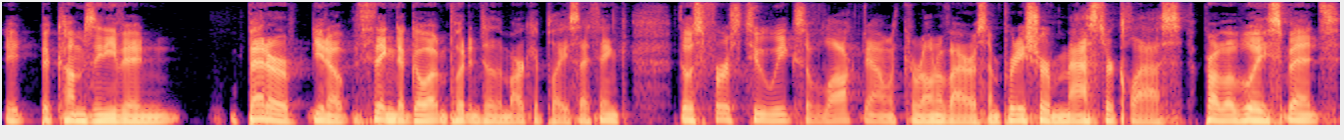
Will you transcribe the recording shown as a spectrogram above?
it becomes an even better you know thing to go out and put into the marketplace. I think those first two weeks of lockdown with coronavirus i'm pretty sure masterclass probably spent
